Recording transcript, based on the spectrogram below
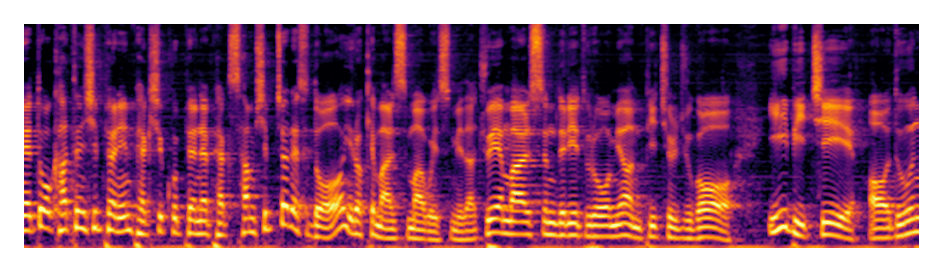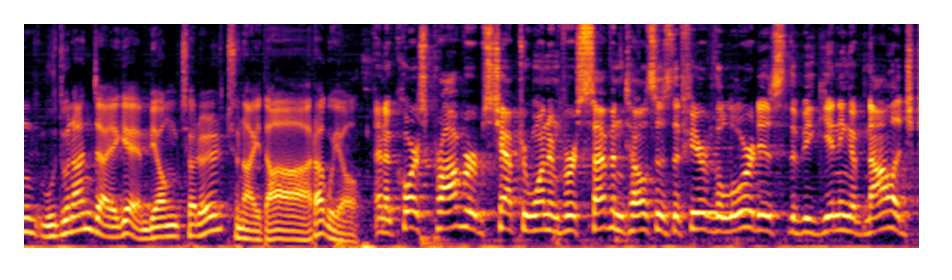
예, 또 같은 시편인 119편의 130절에서도 이렇게 말씀하고 있습니다. 주의 말씀들이 들어오면 빛을 주고 이 빛이 어두운 우둔한 자에게 명철을 주나이다라고요. And of course, Proverbs chapter 1 and verse 7 tells us the fear of the Lord is the beginning of knowledge,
